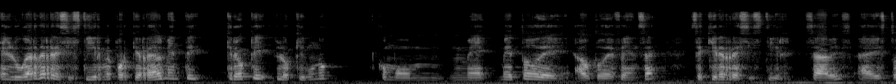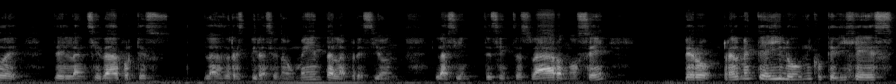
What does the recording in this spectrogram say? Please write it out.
en lugar de resistirme, porque realmente creo que lo que uno como método de autodefensa se quiere resistir, ¿sabes? A esto de, la ansiedad, porque la respiración aumenta, la presión, la, te sientes raro, no sé. Pero realmente ahí lo único que dije es,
